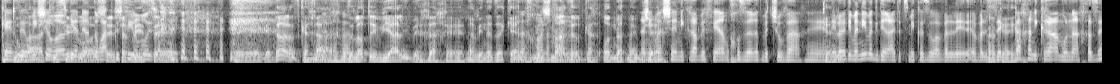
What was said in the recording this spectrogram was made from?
כן, זהו, מי שרואה אותי, אני עטורת כיסוי ראש. גדול, אז ככה, נכון. זה לא טריוויאלי בהכרח להבין את זה, כן, נכון, נשמע על נכון. זה עוד מעט מההמשך. אני מה שנקרא בפי העם חוזרת בתשובה. כן. אני לא יודעת אם אני מגדירה את עצמי כזו, אבל זה אוקיי. ככה נקרא המונח הזה.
